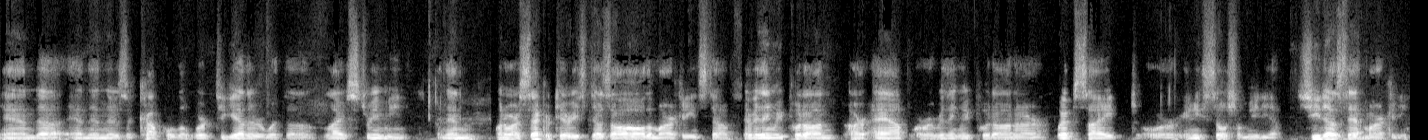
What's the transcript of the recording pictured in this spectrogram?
and uh, and then there's a couple that work together with uh, live streaming. And then one of our secretaries does all the marketing stuff. Everything we put on our app or everything we put on our website or any social media, she does that marketing.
